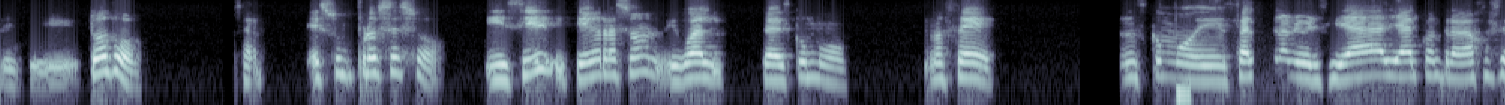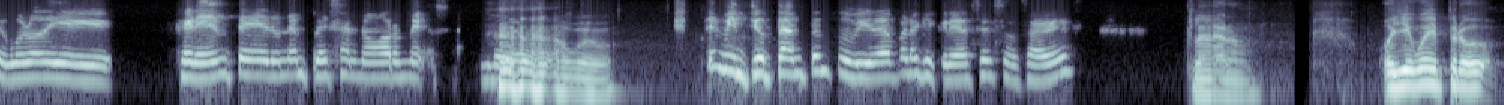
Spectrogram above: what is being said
desde todo. O sea, es un proceso. Y sí, tiene razón, igual. O sea, es como, no sé, es como de salir de la universidad ya con trabajo seguro de gerente de una empresa enorme. O sea, no, te mintió tanto en tu vida para que creas eso, ¿sabes? Claro. Oye, güey, pero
